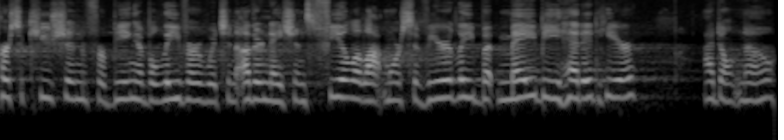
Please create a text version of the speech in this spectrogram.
persecution for being a believer, which in other nations feel a lot more severely, but may be headed here. I don't know.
